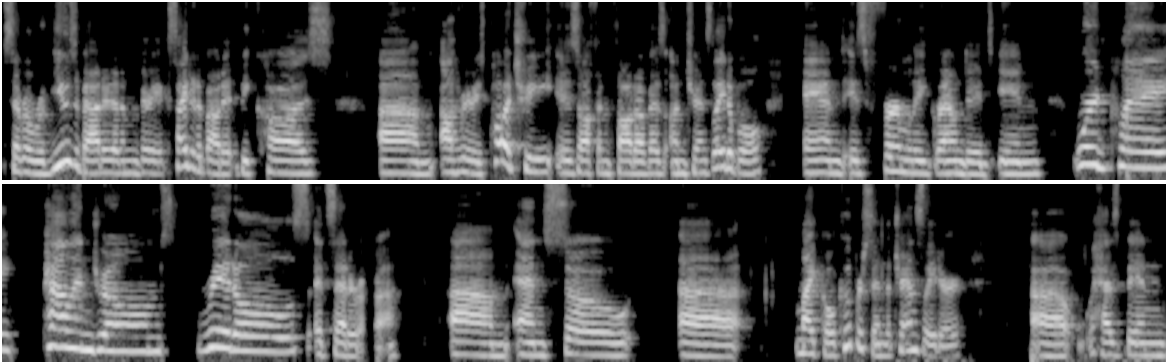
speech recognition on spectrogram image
several reviews about it, and I'm very excited about it because um, Al Hariri's poetry is often thought of as untranslatable and is firmly grounded in wordplay, palindromes, riddles, etc. Um, and so uh, Michael Cooperson, the translator, uh, has been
